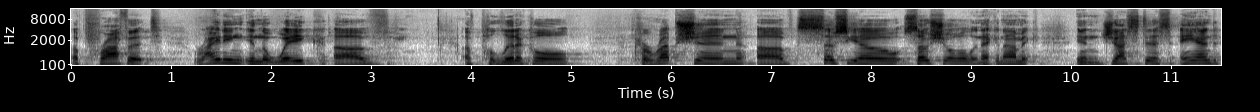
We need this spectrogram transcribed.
a prophet writing in the wake of, of political corruption, of socio, social and economic injustice, and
